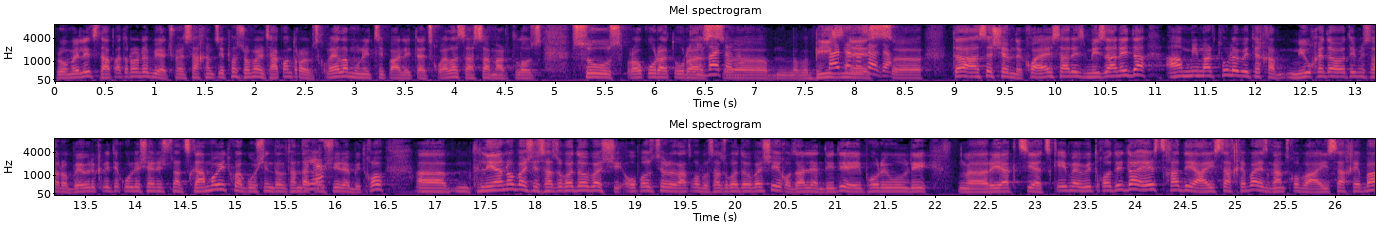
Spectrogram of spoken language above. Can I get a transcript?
რომელიც დაპატრონებია ჩვენ სახელმწიფოს, რომელიც აკონტროლებს ყველა მუნიციპალიტეტს, ყველა სასამართლოს, სუს, პროკურატურას, ბიზნესს და ასე შემდეგ. ხო, ეს არის მიზანი და ამ მიმართულებით ახლა მიუხედავად იმისა, რომ ბევრი კრიტიკული შენიშვნაც გამოითქვა გუშინდელთან დაკავშირებით, ხო? მთლიანობაში საზოგადოებაში ოპოზიციური განწყობილ საზოგადოებაში იყო ძალიან დიდი ეიფორიული რეაქციაც კი მე ვიტყოდი და ეს ცხადია აისახება ეს განწყობა აისახება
